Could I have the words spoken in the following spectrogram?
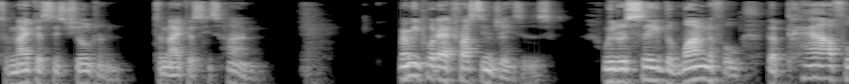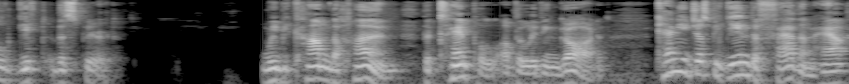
to make us His children, to make us His home. When we put our trust in Jesus, we receive the wonderful, the powerful gift of the Spirit we become the home, the temple of the living God. Can you just begin to fathom how,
